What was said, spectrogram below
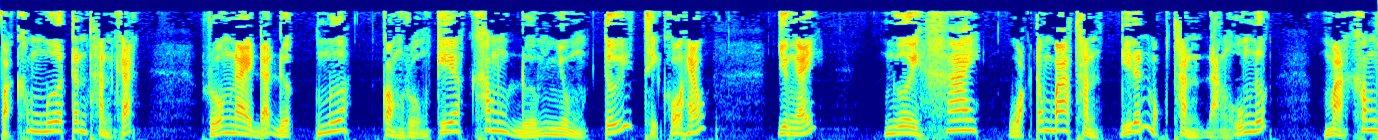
và không mưa trên thành khác. Ruộng này đã được mưa, còn ruộng kia không được nhùng tưới thì khô héo. Dường ấy, người hai hoặc trong ba thành đi đến một thành đặng uống nước, mà không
